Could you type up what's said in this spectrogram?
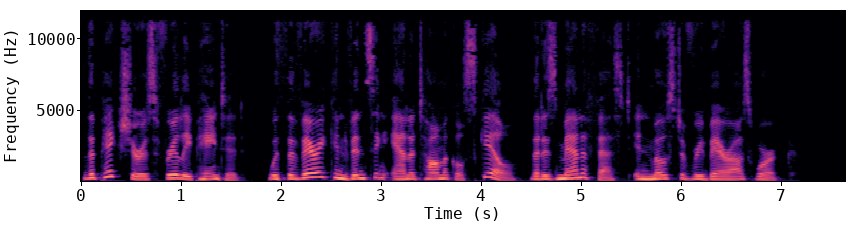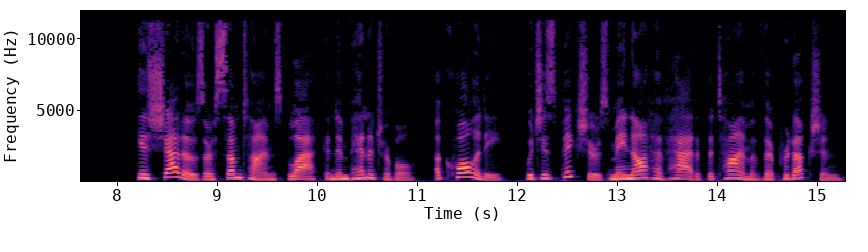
The picture is freely painted, with the very convincing anatomical skill that is manifest in most of Ribera's work. His shadows are sometimes black and impenetrable, a quality which his pictures may not have had at the time of their production,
